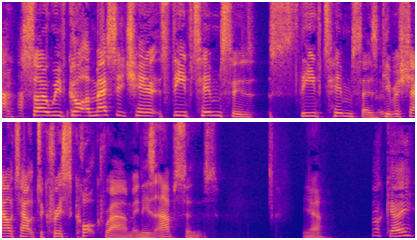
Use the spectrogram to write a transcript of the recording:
so we've got a message here. Steve Tim says. Steve Tim says, "Give a shout out to Chris Cockram in his absence." Yeah. Okay.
